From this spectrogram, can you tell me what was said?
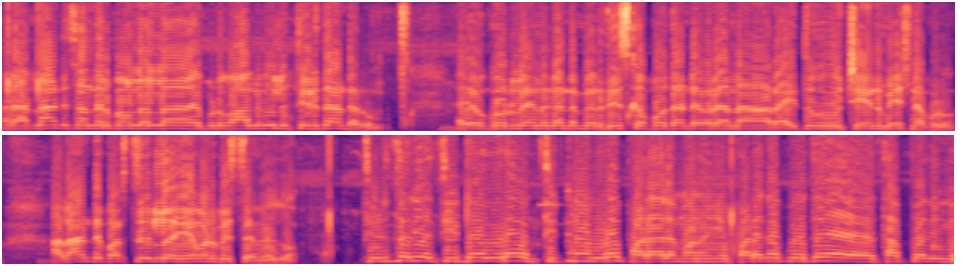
మరి అట్లాంటి సందర్భంలో ఇప్పుడు వాళ్ళు వీళ్ళు తిడుతుంటారు. అంటారు అయ్యో గొర్రెలు ఎందుకంటే మీరు తీసుకుపోతుంటే ఎవరైనా రైతు చేను వేసినప్పుడు అలాంటి పరిస్థితుల్లో ఏమనిపిస్తాయి మీకు? తిడతారు ఇక తిడ్డా కూడా తిట్టినా కూడా పడాలి మనం. ఇక పడకపోతే తప్పదు ఇక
